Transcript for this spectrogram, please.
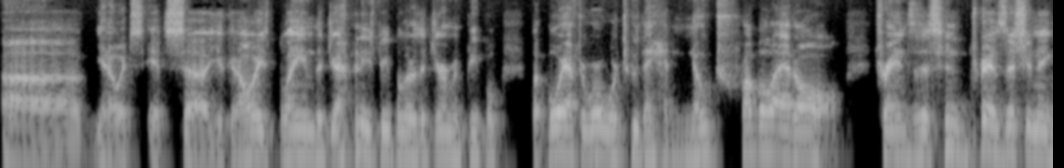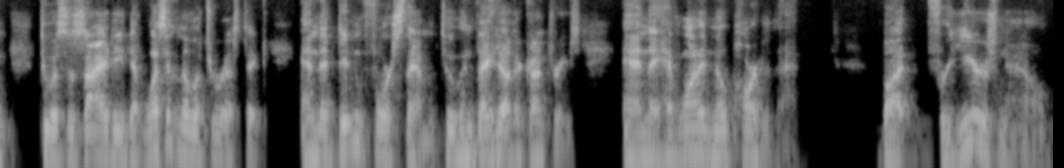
Uh, you know, it's it's uh, you can always blame the Japanese people or the German people, but boy, after World War II, they had no trouble at all transition transitioning to a society that wasn't militaristic and that didn't force them to invade other countries, and they have wanted no part of that. But for years now,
